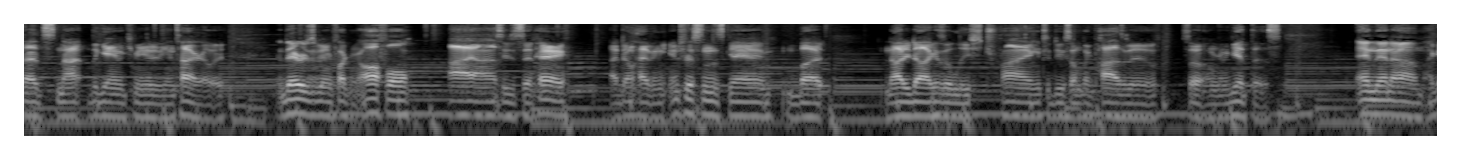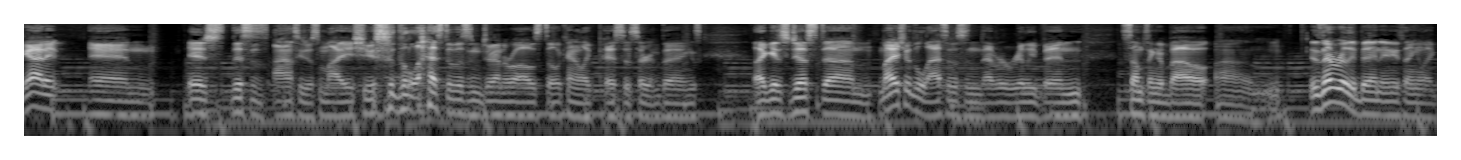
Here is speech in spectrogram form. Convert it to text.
that's not the gaming community entirely. They were just being fucking awful. I honestly just said hey i don't have any interest in this game but Naughty Dog is at least trying to do something positive, so I'm gonna get this. And then um, I got it, and it's this is honestly just my issues with The Last of Us in general. I was still kind of like pissed at certain things. Like it's just um, my issue with The Last of Us has never really been something about. Um, it's never really been anything like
